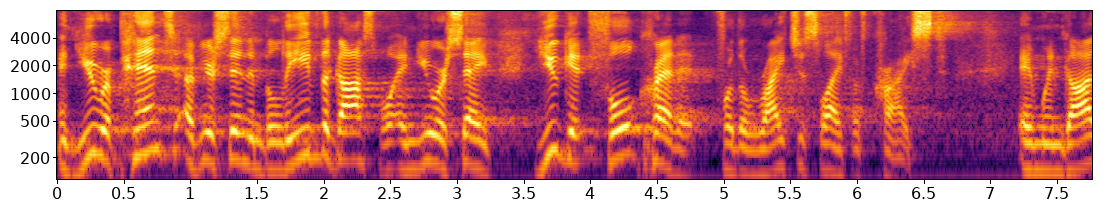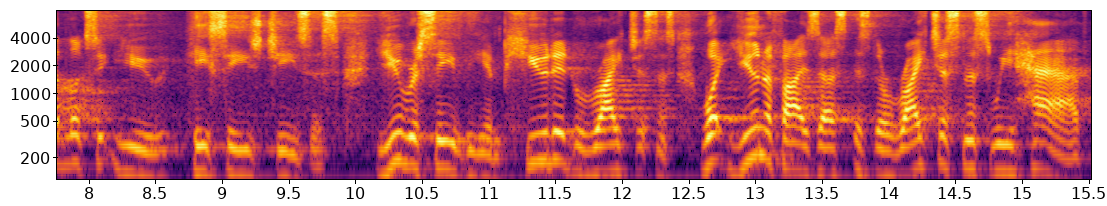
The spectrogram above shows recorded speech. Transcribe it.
and you repent of your sin and believe the gospel and you are saved, you get full credit for the righteous life of Christ. And when God looks at you, he sees Jesus. You receive the imputed righteousness. What unifies us is the righteousness we have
